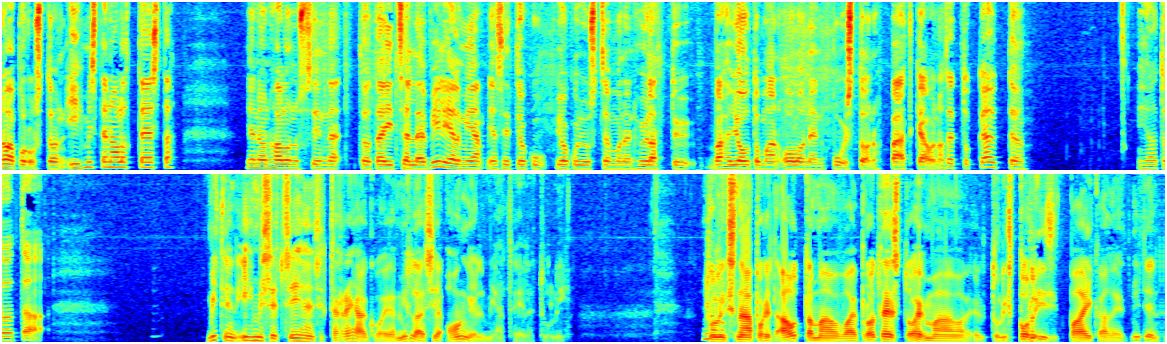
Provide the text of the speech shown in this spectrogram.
naapuruston ihmisten aloitteesta, ja ne on halunnut sinne tuota, itselleen viljelmiä, ja sitten joku, joku just semmoinen hylätty, vähän joutomaan olonen puiston pätkä on otettu käyttöön. Ja tuota, Miten ihmiset siihen sitten reagoivat ja millaisia ongelmia teille tuli? No. Tuliko naapurit auttamaan vai protestoimaan vai tuliko poliisit paikalle? Miten?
